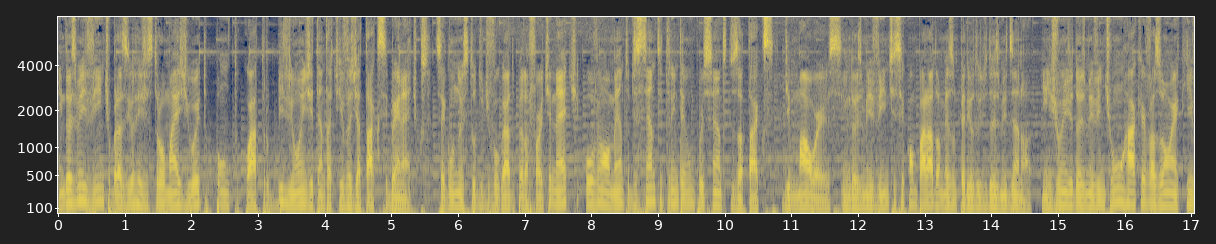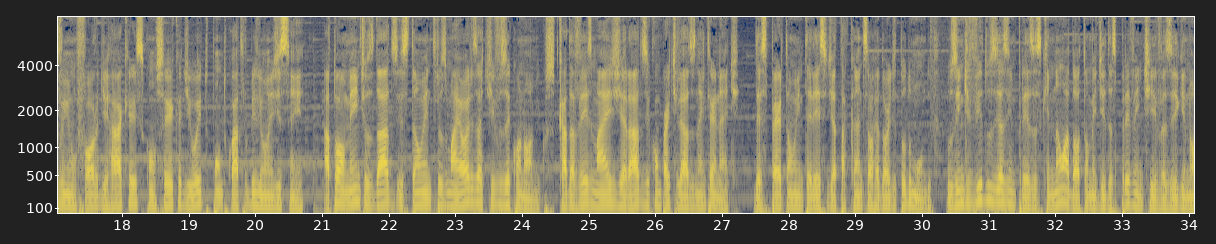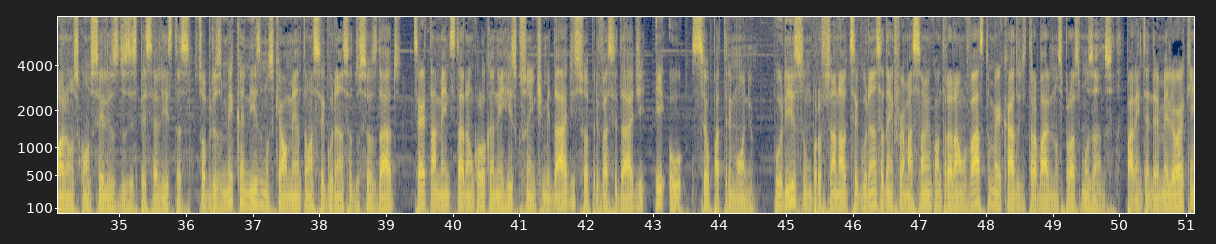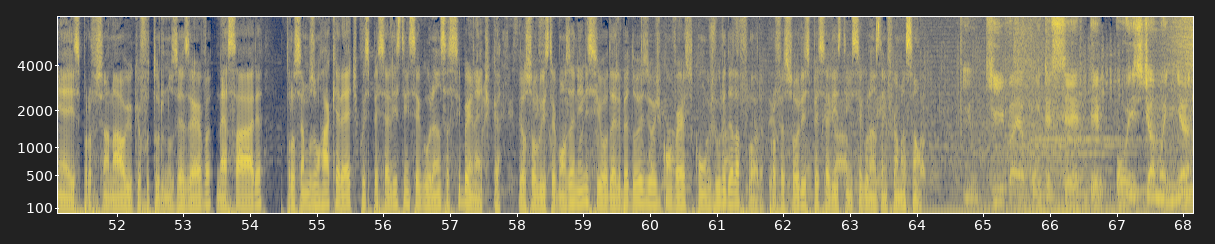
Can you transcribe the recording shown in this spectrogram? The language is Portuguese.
Em 2020, o Brasil registrou mais de 8,4 bilhões de tentativas de ataques cibernéticos. Segundo um estudo divulgado pela Fortinet, houve um aumento de 131% dos ataques de malwares em 2020 se comparado ao mesmo período de 2019. Em junho de 2021, um hacker vazou um arquivo em um fórum de hackers com cerca de 8,4 bilhões de senha. Atualmente, os dados estão entre os maiores ativos econômicos, cada vez mais gerados e compartilhados na internet. Despertam o interesse de atacantes ao redor de todo mundo. Os indivíduos e as empresas que não adotam medidas preventivas e ignoram os conselhos dos especialistas sobre os mecanismos que aumentam a segurança dos seus dados certamente estarão colocando em risco sua intimidade, sua privacidade e ou seu patrimônio. Por isso, um profissional de segurança da informação encontrará um vasto mercado de trabalho nos próximos anos. Para entender melhor quem é esse profissional e o que o futuro nos reserva nessa área, trouxemos um hacker ético especialista em segurança cibernética. Eu sou Luiz Terbonzanini, CEO da LB2 e hoje converso com o Júlio Della Flora, professor e especialista em segurança da informação. E o que vai acontecer depois de amanhã?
